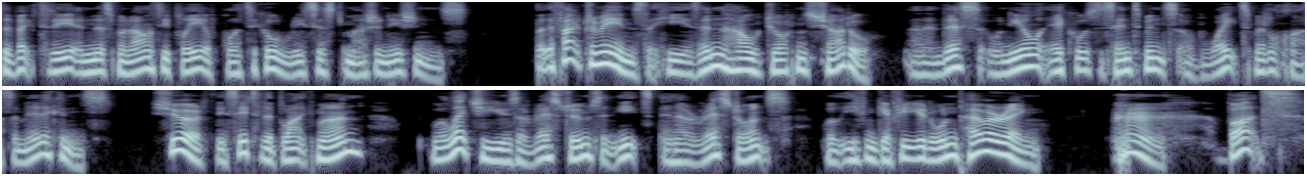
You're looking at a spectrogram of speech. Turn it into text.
the victory in this morality play of political racist machinations. But the fact remains that he is in Hal Jordan's shadow, and in this O'Neil echoes the sentiments of white middle class Americans. Sure, they say to the black man, We'll let you use our restrooms and eat in our restaurants, we'll even give you your own power ring. but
